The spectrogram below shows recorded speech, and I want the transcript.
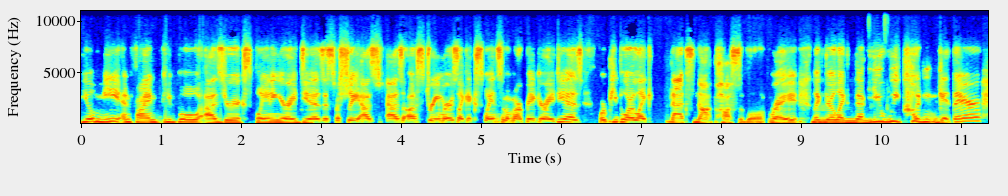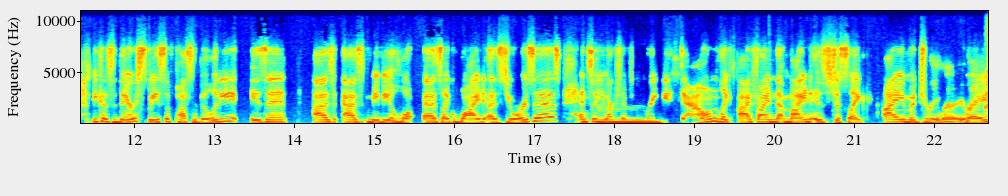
you'll meet and find people as you're explaining your ideas especially as as us dreamers like explain some of our bigger ideas where people are like that's not possible right like they're like that mm. you we couldn't get there because their space of possibility isn't as as maybe a lot as like wide as yours is and so you mm. actually have to break it down like i find that mine is just like i am a dreamer right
